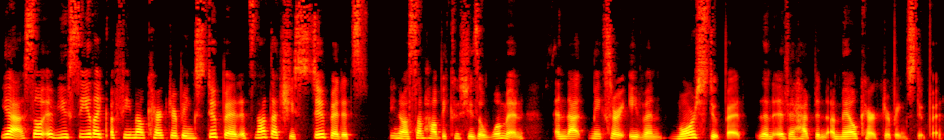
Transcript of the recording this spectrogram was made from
Yeah, so if you see like a female character being stupid, it's not that she's stupid, it's, you know, somehow because she's a woman, and that makes her even more stupid than if it had been a male character being stupid.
